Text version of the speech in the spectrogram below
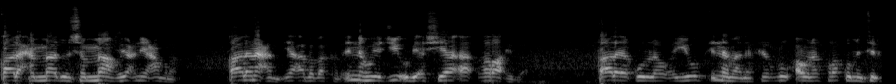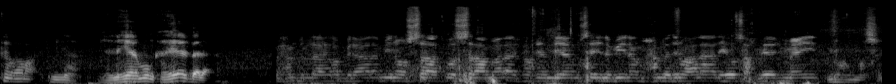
قال حماد سماه يعني عمرا قال نعم يا أبا بكر إنه يجيء بأشياء غرائب قال يقول له أيوب إنما نفر أو نفرق من تلك الغرائب. نعم. يعني هي المنكر هي البلاء. الحمد لله رب العالمين والصلاة والسلام على أشرف الأنبياء والمرسلين نبينا محمد وعلى آله وصحبه أجمعين. اللهم صل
